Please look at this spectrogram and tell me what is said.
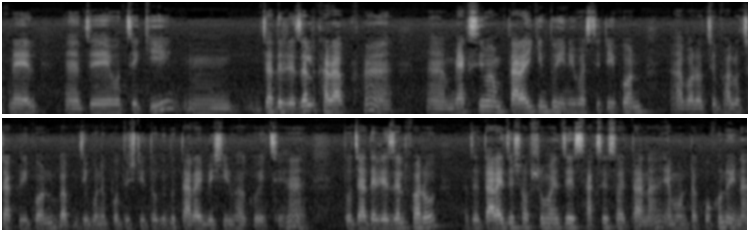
আপনার, যে হচ্ছে কি যাদের রেজাল্ট খারাপ হ্যাঁ ম্যাক্সিমাম তারাই কিন্তু ইউনিভার্সিটি কোন, আবার হচ্ছে ভালো চাকরি কোন বা জীবনে প্রতিষ্ঠিত কিন্তু তারাই বেশিরভাগ হয়েছে হ্যাঁ। তো যাদের রেজাল্ট ভালো যে তারাই যে সবসময় যে সাকসেস হয় তা না, এমনটা কখনোই না।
